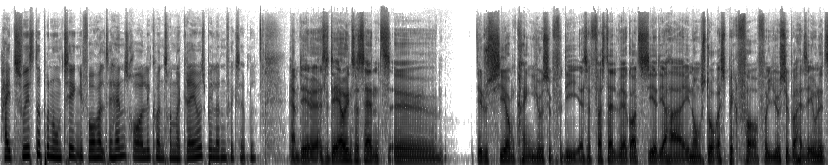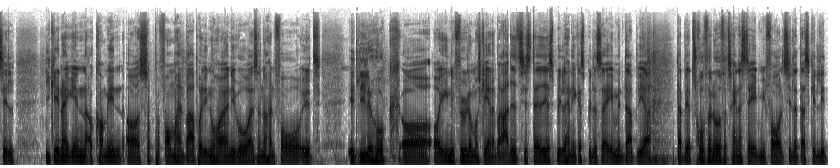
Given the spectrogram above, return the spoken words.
har I twistet på nogle ting i forhold til hans rolle kontra når Greve spiller den, for eksempel? Jamen, det, er, altså, det er jo interessant. Øh det, du siger omkring Josep, fordi altså, først alt vil jeg godt sige, at jeg har enormt stor respekt for, for Josep og hans evne til igen og igen og komme ind, og så performer han bare på et endnu højere niveau. Altså når han får et, et lille hook, og, og egentlig føler måske, at han er berettiget til stadig at spille, han ikke har spillet sig af, men der bliver, der bliver truffet noget fra trænerstaben i forhold til, at der skal lidt,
